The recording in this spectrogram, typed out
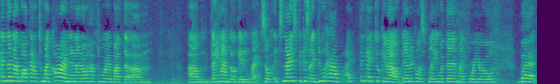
And then I walk out to my car and then I don't have to worry about the um, um, the handle getting wet. So it's nice because I do have, I think I took it out. Danica was playing with it, my four-year-old. But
